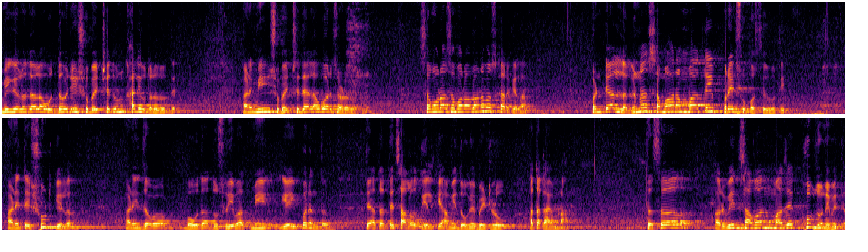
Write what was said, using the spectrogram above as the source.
मी गेलो त्याला उद्धवजी शुभेच्छा देऊन खाली उतरत होते आणि मी शुभेच्छा द्यायला वर चढत होतो. समोरासमोर आलो नमस्कार केला. पण त्या लग्न समारंभातही प्रेस उपस्थित होती आणि ते शूट केलं. आणि जवळ बहुधा दुसरी बातमी येईपर्यंत ते आता ते चालवतील की आम्ही दोघे भेटलो. आता काय होणार? तसं अरविंद सावंत माझे खूप जुने मित्र.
